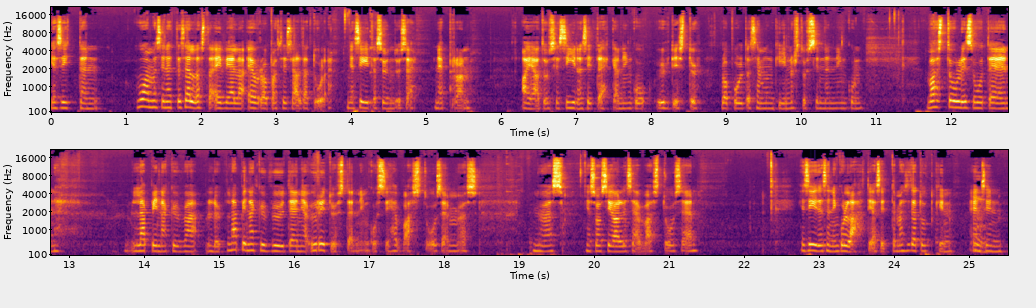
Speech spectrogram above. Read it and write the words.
Ja sitten huomasin, että sellaista ei vielä Euroopan sisältä tule. Ja siitä syntyi se Nepran ajatus ja siinä sitten ehkä niin kuin yhdistyi lopulta se mun kiinnostus sinne niin kuin vastuullisuuteen, läpinäkyvä, läpinäkyvyyteen ja yritysten niin kuin siihen vastuuseen myös, myös ja sosiaaliseen vastuuseen. Ja siitä se niin kuin lähti ja sitten mä sitä tutkin mm. ensin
